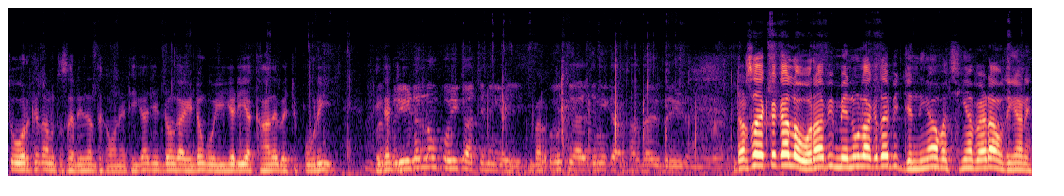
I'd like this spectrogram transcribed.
ਤੋੜ ਕੇ ਤੁਹਾਨੂੰ ਤਸੱਲੀ ਨਾਲ ਦਿਖਾਉਣੇ ਠੀਕ ਆ ਜੀ? ਡੋਂਗਾਈ ਡੋਂਗੋਈ ਜਿਹੜੀ ਅੱਖਾਂ ਦੇ ਵਿੱਚ ਪੂਰੀ ਠੀਕ ਆ ਜੀ? ਬਰੀਡ ਨੂੰ ਕੋਈ ਕੱਚ ਨਹੀਂ ਹੈ ਜੀ। ਕੋਈ ਚੈਲੰਜ ਨਹੀਂ ਕਰ ਸਕਦਾ ਵੀ ਬਰੀਡ ਹੁੰਦੀ ਹੈ। ਡਾਕਟਰ ਸਾਹਿਬ ਇੱਕ ਗੱਲ ਹੋਰ ਆ ਵੀ ਮੈਨੂੰ ਲੱਗਦਾ ਵੀ ਜਿੰਨੀਆਂ ਬੱਚੀਆਂ ਵੈੜਾਂ ਆਉਂਦੀਆਂ ਨੇ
